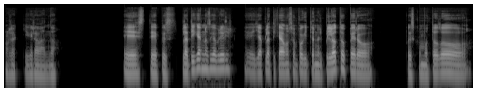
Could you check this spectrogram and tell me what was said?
Ahora aquí grabando. Este, pues platícanos, Gabriel. Eh, ya platicábamos un poquito en el piloto, pero pues como todo,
